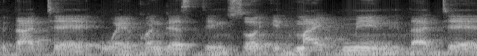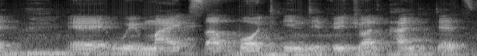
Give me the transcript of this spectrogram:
that uh, were contesting. So it might mean that uh, uh, we might support individual candidates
